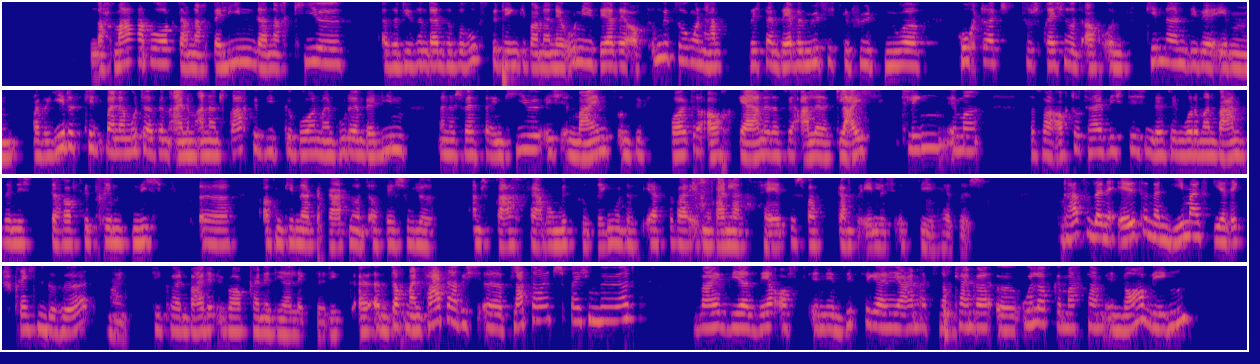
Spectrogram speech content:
nach Marburg, dann nach Berlin, dann nach Kiel. Also die sind dann so berufsbedingt, die waren an der Uni sehr, sehr oft umgezogen und haben sich dann sehr bemüßigt gefühlt, nur Hochdeutsch zu sprechen und auch uns Kindern, die wir eben, also jedes Kind meiner Mutter ist in einem anderen Sprachgebiet geboren, mein Bruder in Berlin, meine Schwester in Kiel, ich in Mainz und sie wollte auch gerne, dass wir alle gleich klingen immer. Das war auch total wichtig und deswegen wurde man wahnsinnig darauf getrimmt, nichts äh, aus dem Kindergarten und aus der Schule an Sprachfärbung mitzubringen. Und das erste war eben Rheinland-Pfälzisch, was ganz ähnlich ist wie Hessisch. Und hast du deine Eltern dann jemals Dialekt sprechen gehört? Nein, die können beide überhaupt keine Dialekte. Die, äh, ähm, doch, mein Vater habe ich äh, Plattdeutsch sprechen gehört, weil wir sehr oft in den 70er Jahren, als ich noch klein war, äh, Urlaub gemacht haben in Norwegen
